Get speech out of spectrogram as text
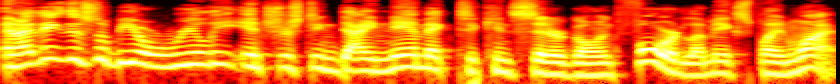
And I think this will be a really interesting dynamic to consider going forward. Let me explain why.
